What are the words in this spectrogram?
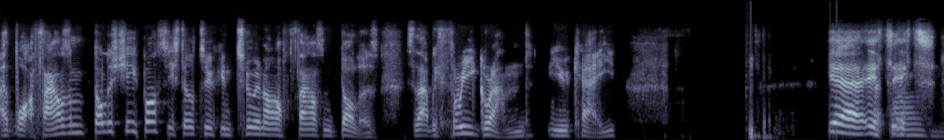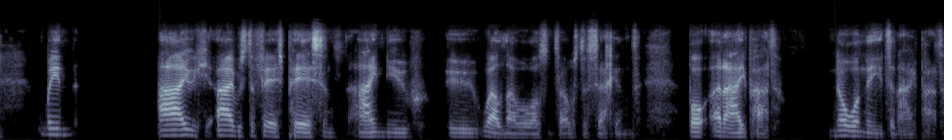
at what a thousand dollars cheaper? So you're still talking two and a half thousand dollars. So that'd be three grand UK. Yeah, it's it's. I mean, I I was the first person I knew who. Well, no, I wasn't. I was the second. But an iPad. No one needs an iPad.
